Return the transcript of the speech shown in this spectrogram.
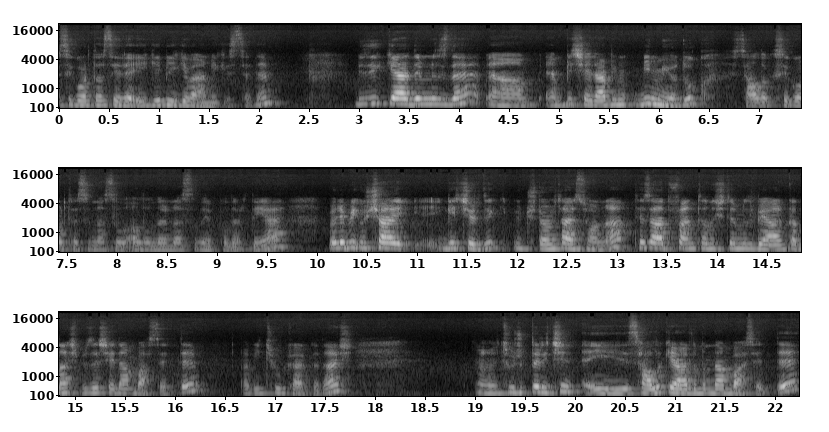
sigortası ile ilgili bilgi vermek istedim. Biz ilk geldiğimizde e, bir şeyler bil- bilmiyorduk. Sağlık sigortası nasıl alınır, nasıl yapılır diye. Böyle bir 3 ay geçirdik. 3-4 ay sonra tesadüfen tanıştığımız bir arkadaş bize şeyden bahsetti. Bir Türk arkadaş. Ee, Çocuklar için e, sağlık yardımından bahsetti.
